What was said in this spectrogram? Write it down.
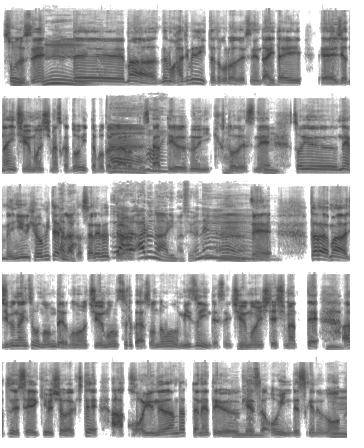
そうですね。うん。でまあでも初めて行ったところはですね大体、えーじゃあ何注文しますかどういったボトルがあるんですかうんっていうふうに聞くとですね、うん。そういうねメニュー表みたいなのが出されるってああるのはありますよね。うん。ええ。ただまあ自分がいつも飲んでるものを注文するからそんなものを見ずにですね注文してしまって、後で請求書が来てあこういう値段だったねというケースが多いんですけれども、うん。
